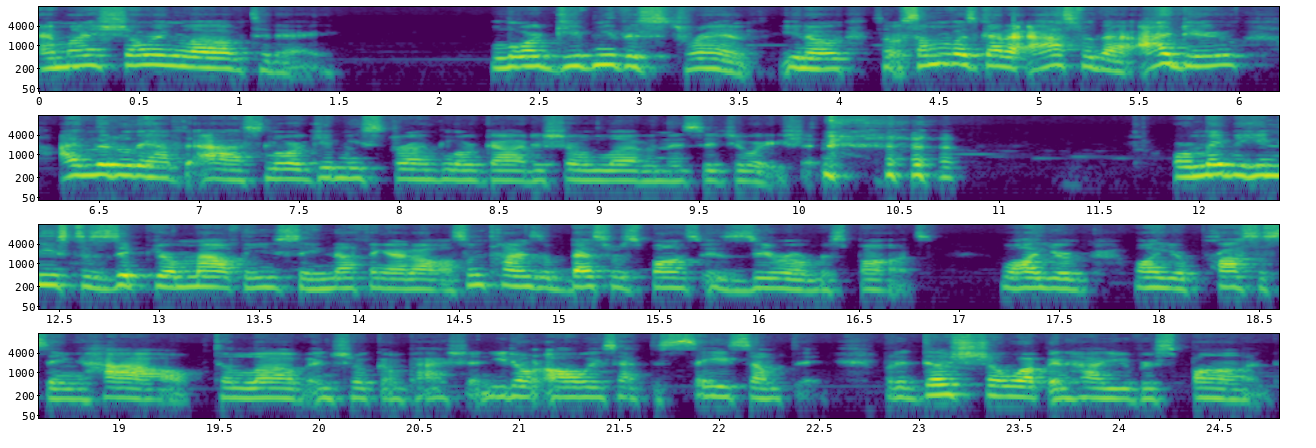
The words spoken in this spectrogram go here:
Am I showing love today? Lord, give me the strength. You know, so some of us got to ask for that. I do. I literally have to ask, Lord, give me strength, Lord God, to show love in this situation. or maybe he needs to zip your mouth and you say nothing at all. Sometimes the best response is zero response while you're while you're processing how to love and show compassion. You don't always have to say something, but it does show up in how you respond.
